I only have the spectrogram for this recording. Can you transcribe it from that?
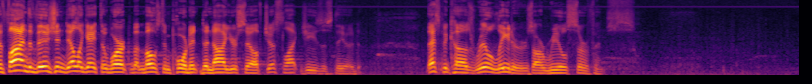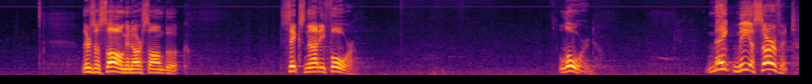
Define the vision, delegate the work, but most important, deny yourself, just like Jesus did. That's because real leaders are real servants. There's a song in our songbook, 694. Lord, make me a servant.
